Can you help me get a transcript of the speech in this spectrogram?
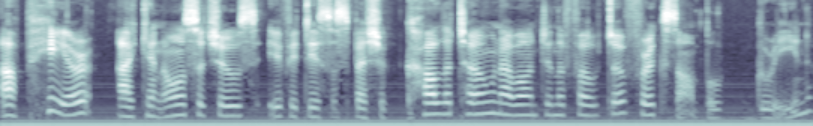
Up here I can also choose if it is a special color tone I want in the photo, for example green.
